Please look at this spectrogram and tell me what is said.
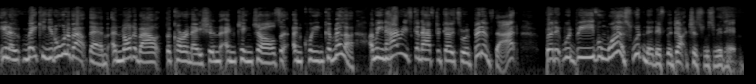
you know, making it all about them and not about the coronation and King Charles and Queen Camilla. I mean, Harry's going to have to go through a bit of that, but it would be even worse, wouldn't it, if the Duchess was with him?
